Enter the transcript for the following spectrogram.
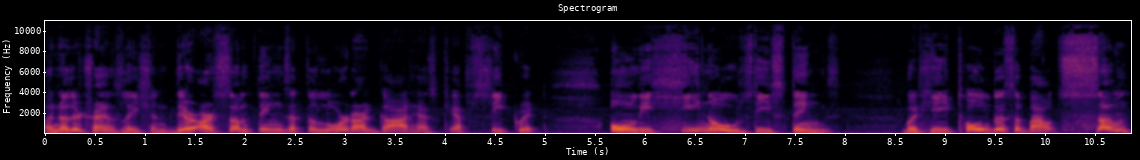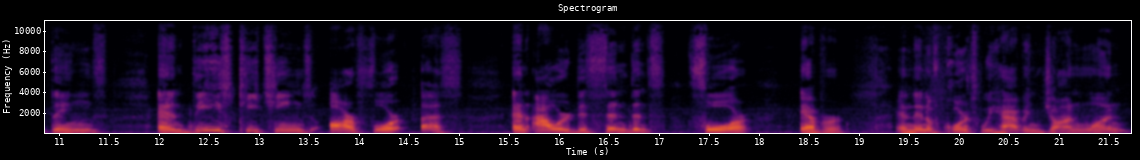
Another translation, there are some things that the Lord our God has kept secret. Only He knows these things. But He told us about some things and these teachings are for us and our descendants forever. And then, of course, we have in John 1,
